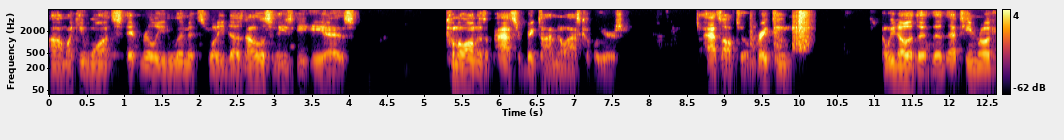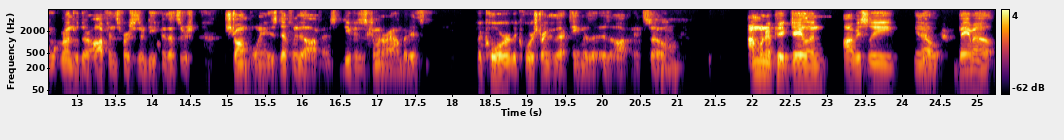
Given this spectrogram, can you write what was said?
um, like he wants, it really limits what he does. Now, listen, he's he, he has come along as a passer big time in the last couple years. Hats off to them. Great team. And we know that the, the, that team runs, runs with their offense versus their defense. That's their strong point. Is definitely the offense. Defense is coming around, but it's the core. The core strength of that team is, is offense. So mm-hmm. I'm going to pick Jalen. Obviously, you know, Bama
